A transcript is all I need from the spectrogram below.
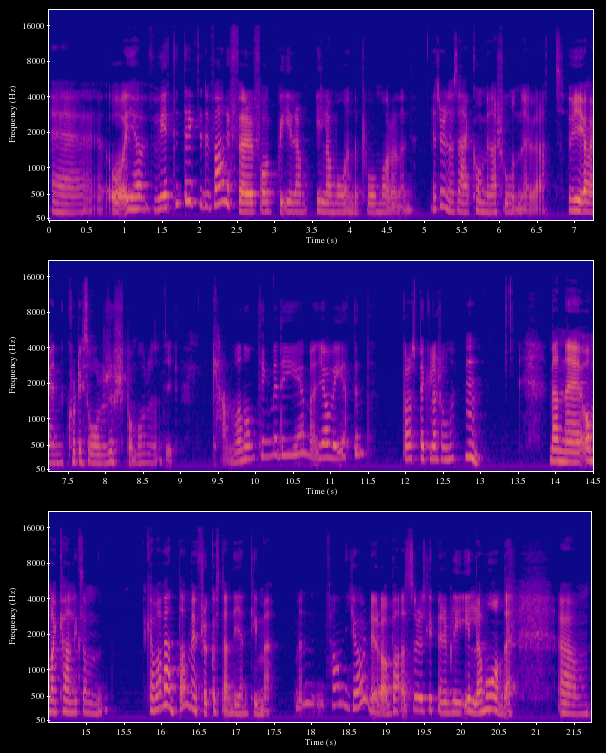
Eh, och jag vet inte riktigt varför folk blir illa, illamående på morgonen. Jag tror det är en sån här kombination över att, för vi har ju en kortisolrush på morgonen typ. Kan vara någonting med det, men jag vet inte. Bara spekulationer. Mm. Men eh, om man kan liksom, kan man vänta med frukosten i en timme? Men fan gör det då, bara så du slipper det bli illamående. Um,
